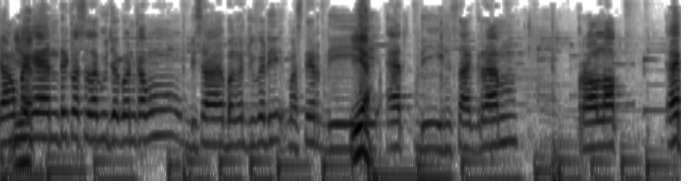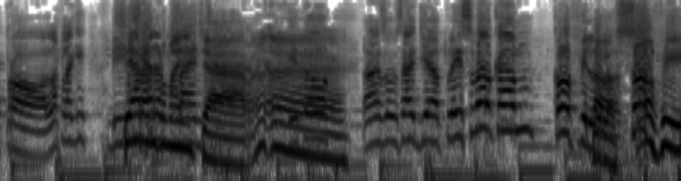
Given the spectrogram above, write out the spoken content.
yang Iya. pengen request lagu jagoan kamu bisa banget juga di Mas Tir di Iya. add di Instagram prolog eh prolog lagi di Siaran pemancar. Kalau Eh. gitu langsung saja please welcome Kofilosofi. Filosofi.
